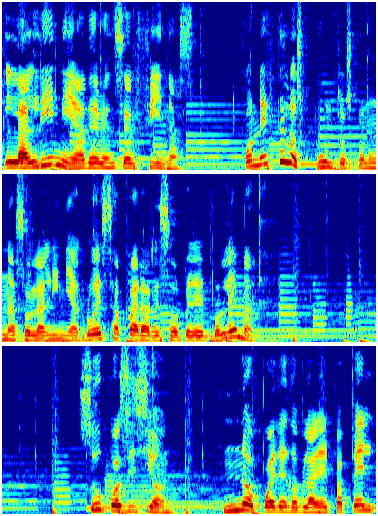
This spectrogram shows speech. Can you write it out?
La línea deben ser finas. Conecte los puntos con una sola línea gruesa para resolver el problema. Su posición. No puede doblar el papel.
